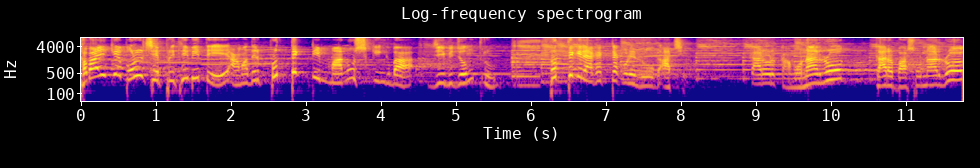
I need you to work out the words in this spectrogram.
সবাইকে বলছে পৃথিবীতে আমাদের প্রত্যেকটি মানুষ কিংবা জীবজন্তু, প্রত্যেকের এক একটা করে রোগ আছে। কারোর কামনার রোগ, কার বাসনার রোগ,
